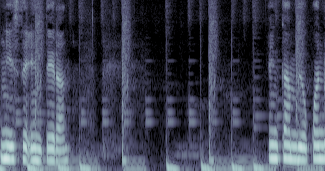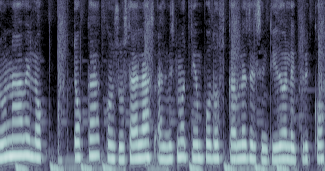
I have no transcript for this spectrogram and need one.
ni se enteran. En cambio, cuando un ave lo toca con sus alas al mismo tiempo dos cables del sentido eléctrico,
